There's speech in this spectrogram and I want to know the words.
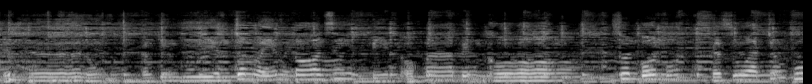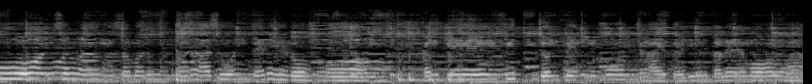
เด็กเธอหนุ่งกางเกงยีนจนไหวยังตอนสิ้นปีนออกมาเป็นของส่วนบนกระสวดจนพวนสล่างสมานมาราส่วนแต่ได้นองมองกางเกงฟิ จนเป็นของกายแต่ยืนตะเลมองภา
